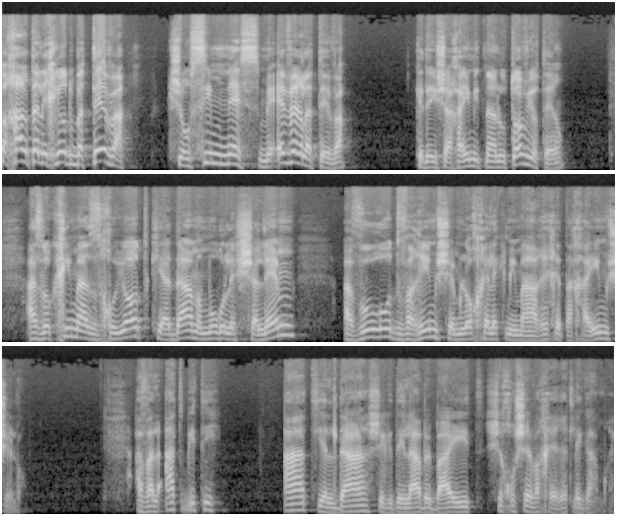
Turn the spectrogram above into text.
בחרת לחיות בטבע. כשעושים נס מעבר לטבע, כדי שהחיים יתנהלו טוב יותר, אז לוקחים מהזכויות כי אדם אמור לשלם עבור דברים שהם לא חלק ממערכת החיים שלו. אבל את, בתי, את ילדה שגדלה בבית שחושב אחרת לגמרי.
